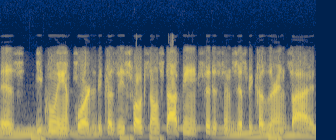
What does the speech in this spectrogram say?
is equally important because these folks don't stop being citizens just because they're inside.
